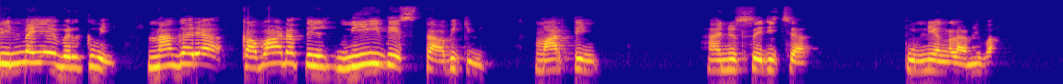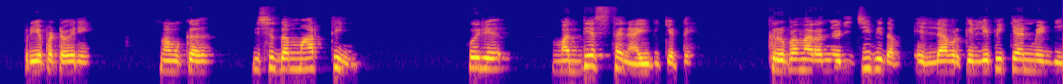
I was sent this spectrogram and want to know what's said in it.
തിന്മയെ വെറുക്കുവിൻ നഗര കവാടത്തിൽ നീതി സ്ഥാപിക്കുവിൻ. മാർട്ടിൻ അനുസരിച്ച പുണ്യങ്ങളാണിവ പ്രിയപ്പെട്ടവരെ നമുക്ക് വിശുദ്ധ മാർട്ടിൻ ഒരു മധ്യസ്ഥനായിരിക്കട്ടെ. കൃപ നിറഞ്ഞൊരു ജീവിതം എല്ലാവർക്കും ലഭിക്കാൻ വേണ്ടി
